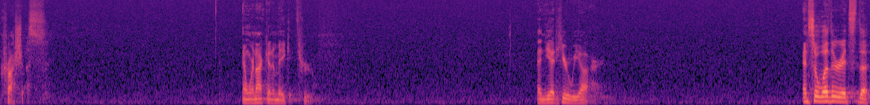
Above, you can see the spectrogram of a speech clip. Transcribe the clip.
crush us. And we're not going to make it through. And yet here we are. And so, whether it's the,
